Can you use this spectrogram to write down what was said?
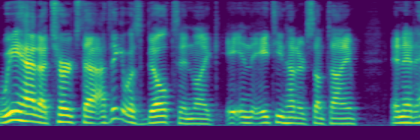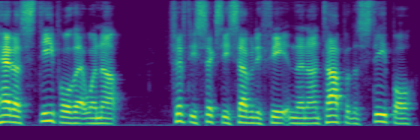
we had a church that I think it was built in like in the 1800s sometime, and it had a steeple that went up 50, 60, 70 feet, and then on top of the steeple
